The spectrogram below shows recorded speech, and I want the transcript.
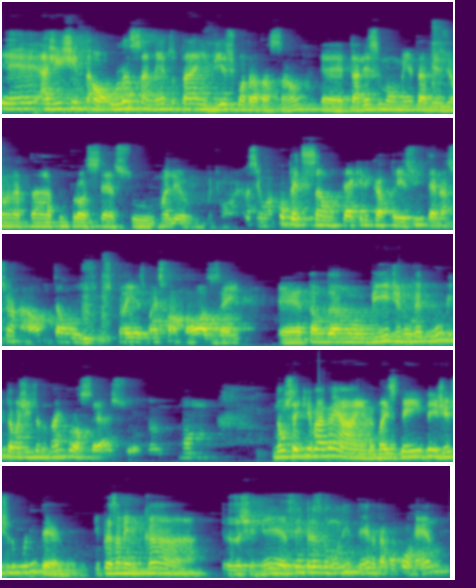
É, a gente, tá, ó, o lançamento está em vias de contratação. Está é, tá nesse momento a Visiona está com um processo, uma, assim, uma competição técnica-preço internacional. Então os, os, players mais famosos aí estão é, dando bid no VCube. Então a gente não está em processo. Não, não sei quem vai ganhar ainda, mas tem, tem gente do mundo inteiro. Empresa americana, empresa chinesa, tem empresa do mundo inteiro, está concorrendo.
